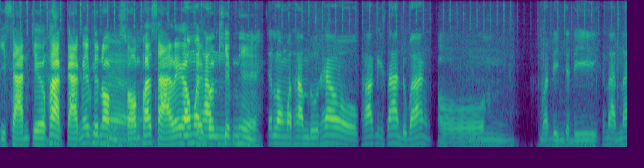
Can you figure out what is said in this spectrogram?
อีสานเจอภาคกลางเนี่ยพี่น้องเออสองภาษาเลยครับลองมาไปเบิ่งทำคลิปนี่จะลองมาทำดูแถวภาคอีสานดูบ้างโอ้อืมว่าดินจะดีขนาดไหน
